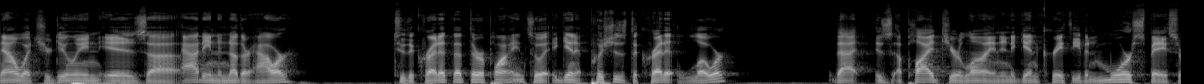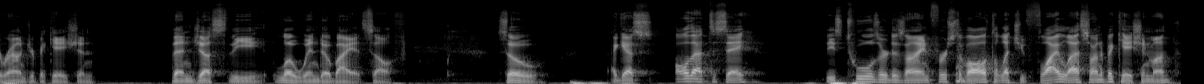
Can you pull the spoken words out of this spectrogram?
now what you're doing is uh, adding another hour to the credit that they're applying. So it, again, it pushes the credit lower that is applied to your line and again creates even more space around your vacation than just the low window by itself. So I guess all that to say, these tools are designed, first of all, to let you fly less on a vacation month.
